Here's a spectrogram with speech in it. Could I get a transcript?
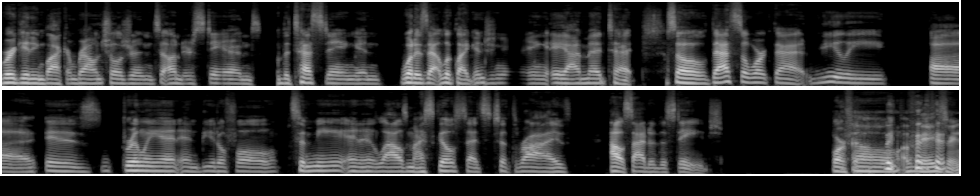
we're getting black and brown children to understand the testing and what does that look like engineering ai med tech so that's the work that really uh, is brilliant and beautiful to me and it allows my skill sets to thrive outside of the stage or film. oh amazing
